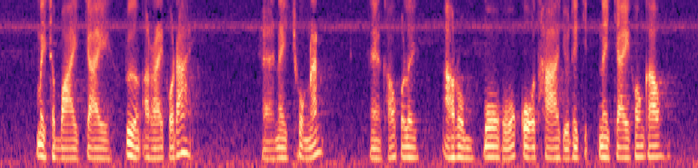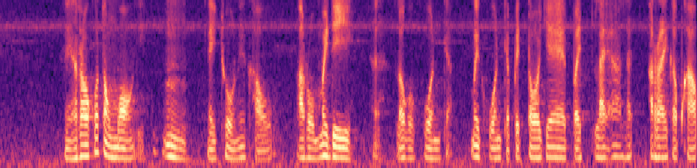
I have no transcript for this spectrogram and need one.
ำไม่สบายใจเรื่องอะไรก็ได้ ในช่วงนั้นเขาก็เลยอารมณ์โมโหโกธาอยู่ในจิตในใจของเขา เราก็ต้องมองอีก อืม ในช่วงนี้เขาอารมณ์ไม่ดี เราก็ควรจะไม่ควรจะไปตอแยไปอะไรอะไรกับเขา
